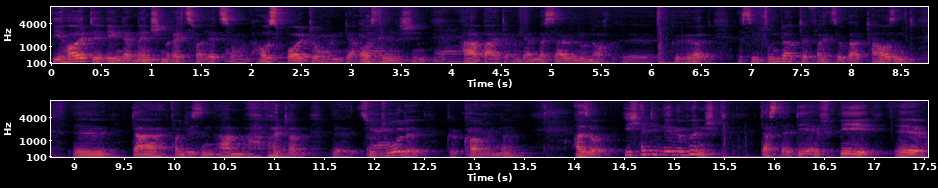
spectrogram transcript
wie heute wegen der Menschenrechtsverletzungen. Ausbeutungen der ausländischen Arbeiter. Und wir haben das ja nun auch äh, gehört. Es sind Hunderte, vielleicht sogar Tausend äh, da von diesen armen Arbeitern äh, zu Tode gekommen. Ne? Also ich hätte mir gewünscht, dass der DFB äh,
